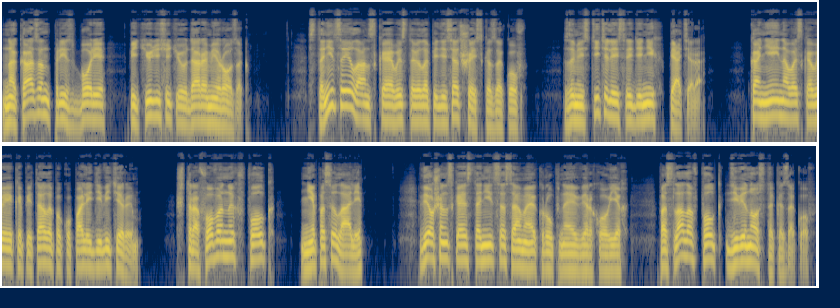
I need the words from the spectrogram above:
наказан при сборе 50 ударами розок. Станица Иланская выставила 56 казаков, заместителей среди них пятеро. Коней на войсковые капиталы покупали девятерым. Штрафованных в полк не посылали. Вешенская станица, самая крупная в Верховьях, послала в полк 90 казаков.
